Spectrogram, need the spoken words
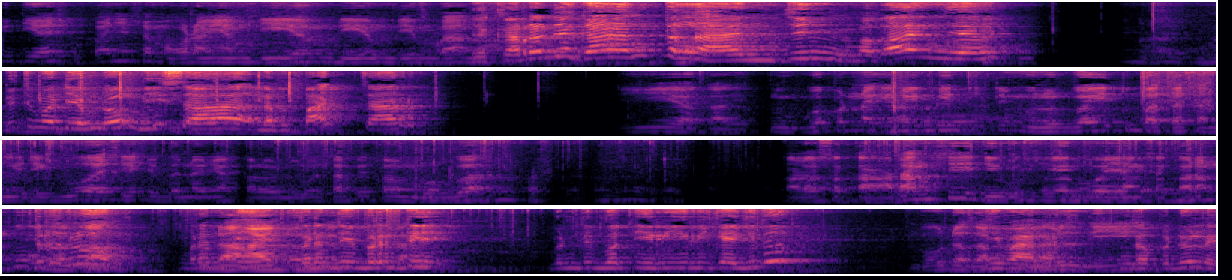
tapi dia sukanya sama orang yang diem diem diem Ya banget karena dia ganteng anjing, makanya. Dia cuma diam doang bisa dapat pacar. Iya kali. Gua pernah iri gitu sih. Menurut gua itu batasan iri gua sih sebenarnya kalau dulu. Tapi kalau menurut gua kalau sekarang sih di usia gua yang sekarang gua Terus udah lu gak- berhenti udah berhenti berhenti berhenti buat iri-iri kayak gitu? Gua udah gak Gimana? peduli. Enggak peduli.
